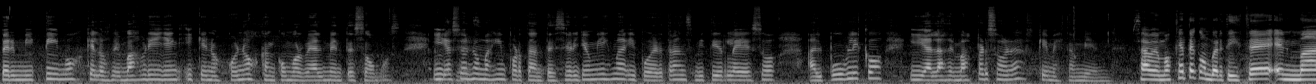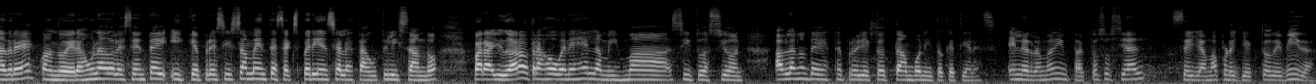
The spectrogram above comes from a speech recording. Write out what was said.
permitimos que los demás brillen y que nos conozcan como realmente somos. Y eso es lo más importante, ser yo misma y poder transmitirle eso al público y a las demás personas que me están viendo. Sabemos que te convertiste en madre cuando eras una adolescente y que precisamente esa experiencia la estás utilizando para ayudar a otras jóvenes en la misma situación. Háblanos de este proyecto tan bonito que tienes. En la rama de impacto social se llama Proyecto de Vida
